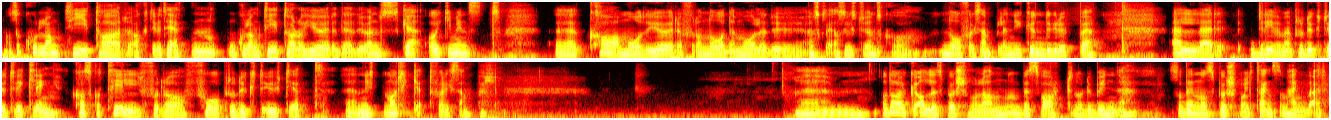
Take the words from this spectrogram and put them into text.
altså hvor lang tid tar aktiviteten, hvor lang tid tar det å gjøre det du ønsker, og ikke minst eh, hva må du gjøre for å nå det målet du ønsker deg. Altså hvis du ønsker å nå f.eks. en ny kundegruppe, eller drive med produktutvikling, hva skal til for å få produktet ut i et uh, nytt marked, f.eks.? Um, ehm, og da er jo ikke alle spørsmålene besvart når du begynner, så det er noen spørsmålstegn som henger der.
